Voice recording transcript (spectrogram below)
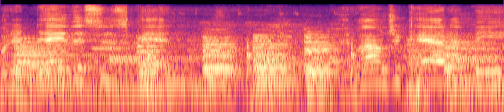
What a day this has been at Lounge Academy.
